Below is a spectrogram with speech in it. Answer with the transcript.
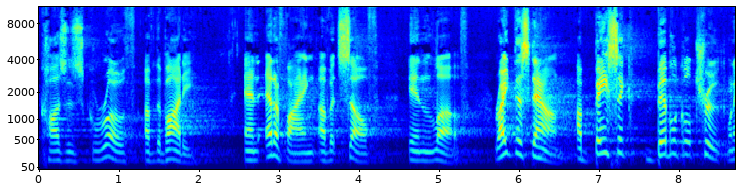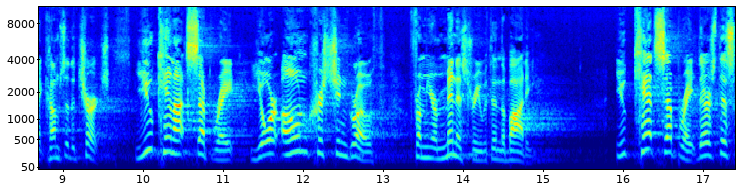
causes growth of the body and edifying of itself in love. Write this down a basic biblical truth when it comes to the church. You cannot separate your own Christian growth from your ministry within the body. You can't separate. There's this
